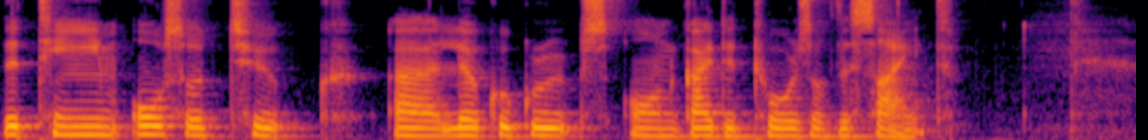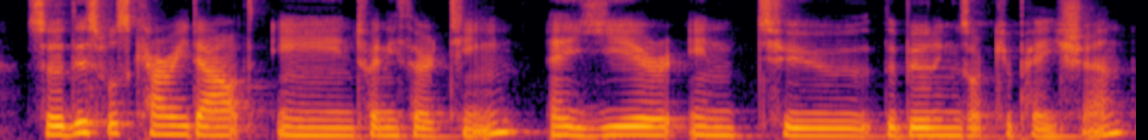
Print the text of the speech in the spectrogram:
the team also took uh, local groups on guided tours of the site. So, this was carried out in 2013, a year into the building's occupation.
